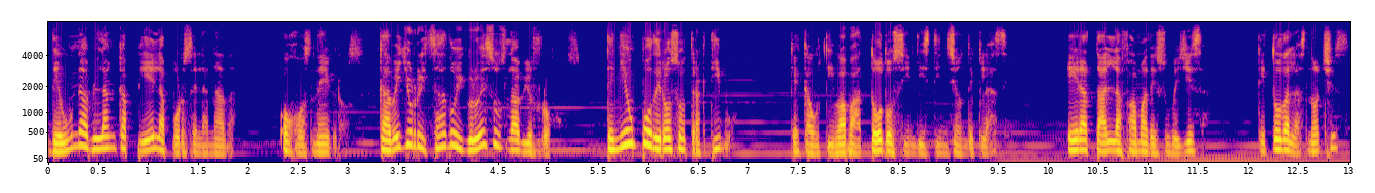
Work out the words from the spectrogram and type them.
de una blanca piel aporcelanada, ojos negros, cabello rizado y gruesos labios rojos. Tenía un poderoso atractivo que cautivaba a todos sin distinción de clase. Era tal la fama de su belleza que todas las noches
